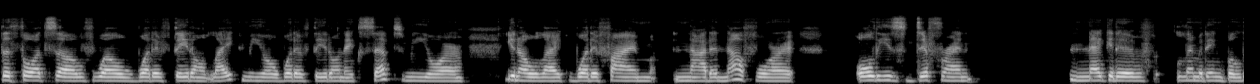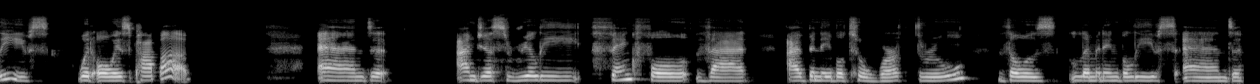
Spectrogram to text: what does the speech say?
the thoughts of, well, what if they don't like me or what if they don't accept me or, you know, like what if I'm not enough or all these different negative limiting beliefs would always pop up. And I'm just really thankful that I've been able to work through those limiting beliefs and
